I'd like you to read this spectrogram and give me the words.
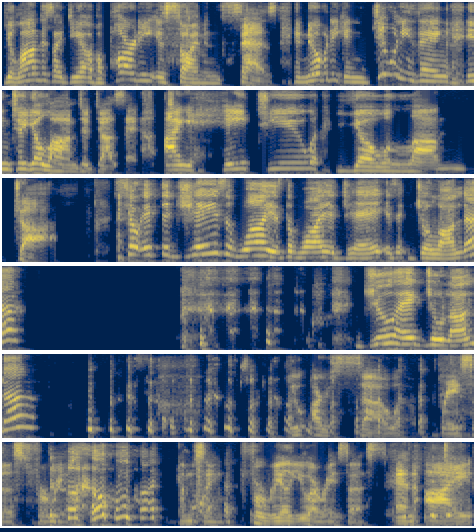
Yolanda's idea of a party is Simon Says, and nobody can do anything until Yolanda does it. I hate you, Yolanda. So if the J is a Y, is the Y a J? Is it Jolanda? Jule Jolanda? You are so racist for real. oh I'm saying, for real, you are racist. And I,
